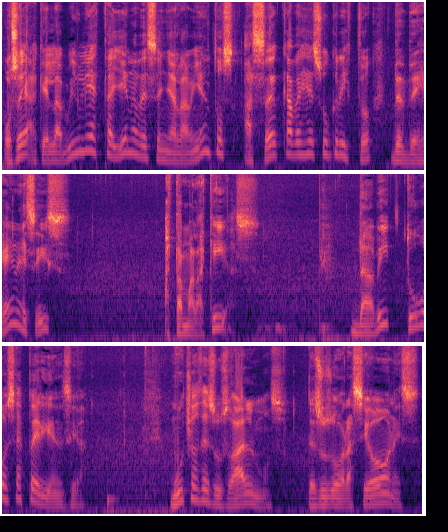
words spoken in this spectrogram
O sea que la Biblia está llena de señalamientos acerca de Jesucristo desde Génesis hasta Malaquías. David tuvo esa experiencia. Muchos de sus salmos, de sus oraciones,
